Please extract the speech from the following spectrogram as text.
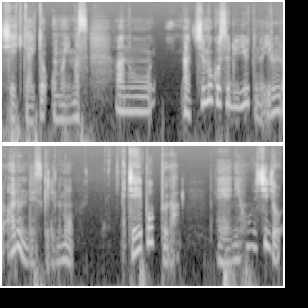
していきたいと思います。あのー、まあ、注目をする理由っていうのはいろいろあるんですけれども、J-POP が、えー、日本市場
